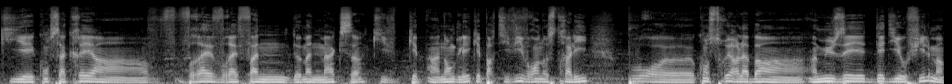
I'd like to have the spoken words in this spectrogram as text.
qui est consacré à un vrai vrai fan de Mad Max, qui, qui est un Anglais qui est parti vivre en Australie pour euh, construire là-bas un, un musée dédié au film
